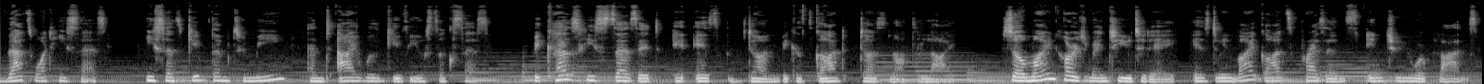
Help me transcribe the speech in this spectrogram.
That's what He says. He says, Give them to me, and I will give you success. Because He says it, it is done, because God does not lie. So, my encouragement to you today is to invite God's presence into your plans.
